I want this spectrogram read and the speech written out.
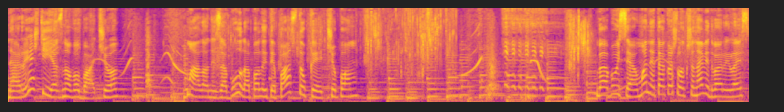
Нарешті я знову бачу. Мало не забула полити пасту кетчупом. Бабуся, у мене також локшина відварилась,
